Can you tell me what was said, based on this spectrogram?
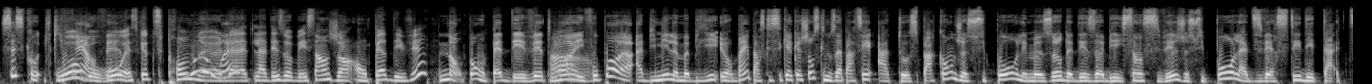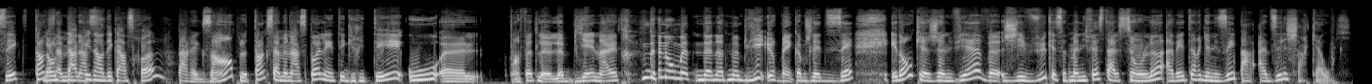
C'est ce qui Wow, fait, en wow, fait. wow. Est-ce que tu prônes Ouais, euh. La, la désobéissance, genre on pète des vitres? Non, pas on pète des vitres. Ah. Moi, il faut pas euh, abîmer le mobilier urbain parce que c'est quelque chose qui nous appartient à tous. Par contre, je suis pour les mesures de désobéissance civile. Je suis pour la diversité des tactiques. Tant Donc que ça taper menace, dans des casseroles? par exemple, tant que ça menace pas l'intégrité ou euh, en fait, le, le bien-être de, nos, de notre mobilier urbain, comme je le disais. Et donc, Geneviève, j'ai vu que cette manifestation-là avait été organisée par Adil Sharkawi.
